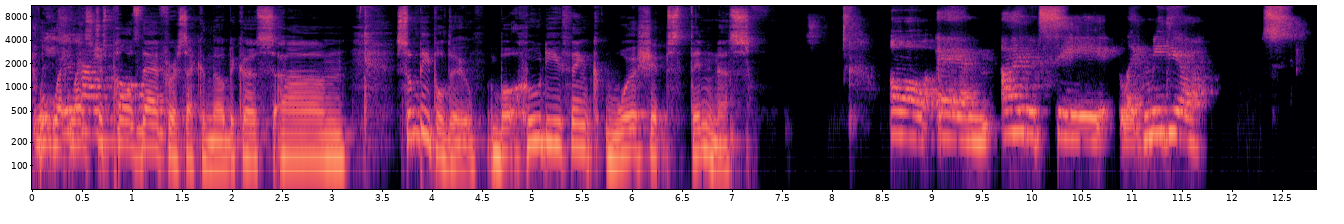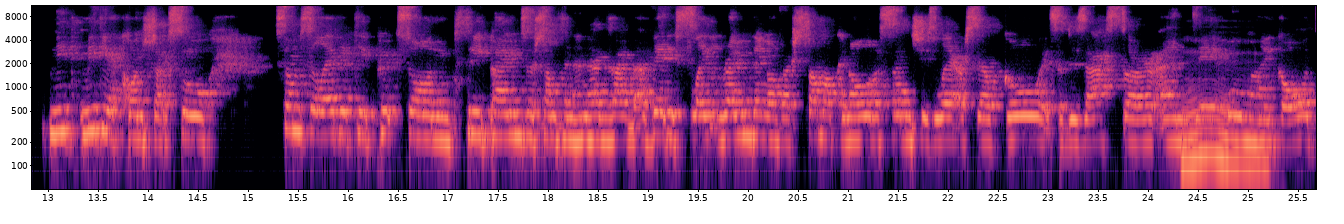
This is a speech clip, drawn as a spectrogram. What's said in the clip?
Let, us just pause there for a second, though, because um, some people do, but who do you think worships thinness? Oh, um, I would say like media, media constructs. So some celebrity puts on three pounds or something and has a very slight rounding of her stomach, and all of a sudden she's let herself go. It's a disaster, and mm. uh, oh my god,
